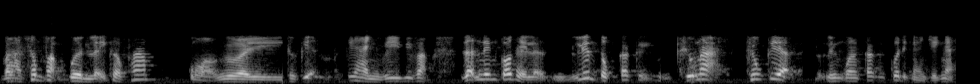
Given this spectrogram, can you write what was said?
và xâm phạm quyền lợi hợp pháp của người thực hiện cái hành vi vi phạm dẫn đến có thể là liên tục các cái khiếu nại khiếu kiện liên quan các cái quyết định hành chính này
